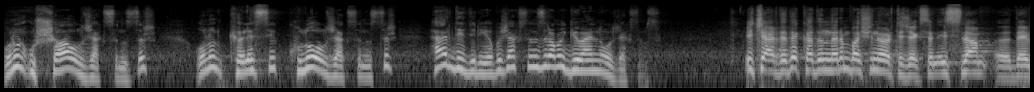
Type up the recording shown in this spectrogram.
onun uşağı olacaksınızdır. Onun kölesi, kulu olacaksınızdır. Her dediğini yapacaksınızdır ama güvenli olacaksınız. İçeride de kadınların başını örteceksin İslam e, devleti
